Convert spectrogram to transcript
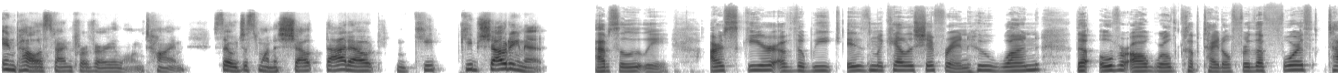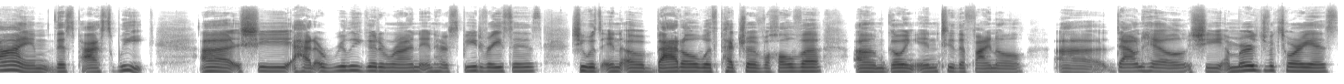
in Palestine for a very long time. So just want to shout that out and keep keep shouting it. Absolutely. Our skier of the week is Mikaela Shiffrin, who won the overall World Cup title for the fourth time this past week. Uh, she had a really good run in her speed races. She was in a battle with Petra Vlhova um, going into the final uh, downhill. She emerged victorious.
